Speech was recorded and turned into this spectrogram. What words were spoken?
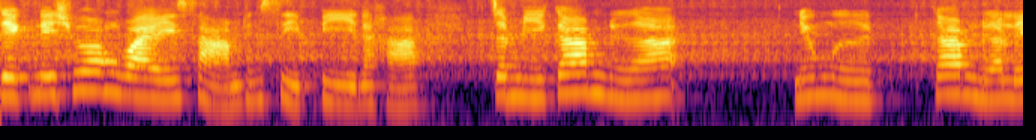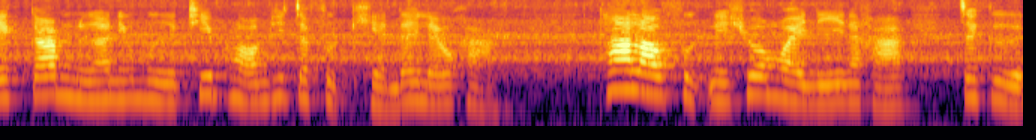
เด็กในช่วงวัย 3-4 ปีนะคะ จะมีกล้ามเนื้อนิ้วมือกล้ามเนื้อเล็กกล้ามเนื้อนิ้วมือที่พร้อมที่จะฝึกเขียนได้แล้วค่ะ ถ้าเราฝึกในช่วงวัยนี้นะคะ จะเกิด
